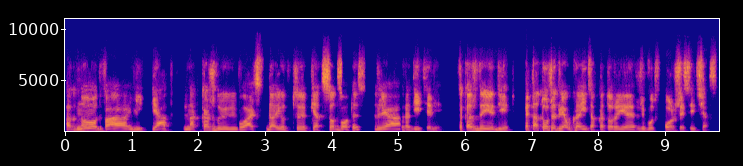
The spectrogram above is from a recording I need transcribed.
одно, два или пять, на каждую власть дают 500 злотых для родителей за каждый день. Это тоже для украинцев, которые живут в Польше сейчас,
